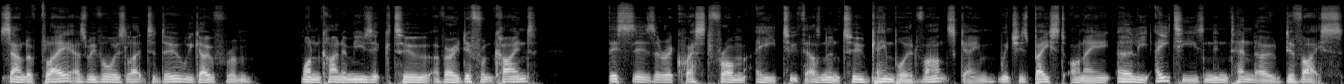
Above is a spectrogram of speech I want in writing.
Sound of Play, as we've always liked to do, we go from one kind of music to a very different kind. This is a request from a 2002 Game Boy Advance game, which is based on a early 80s Nintendo device.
